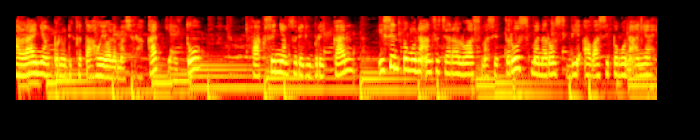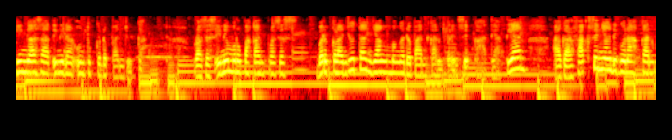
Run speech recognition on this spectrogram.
Hal lain yang perlu diketahui oleh masyarakat yaitu vaksin yang sudah diberikan Izin penggunaan secara luas masih terus-menerus diawasi penggunaannya hingga saat ini dan untuk ke depan juga. Proses ini merupakan proses berkelanjutan yang mengedepankan prinsip kehati-hatian agar vaksin yang digunakan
